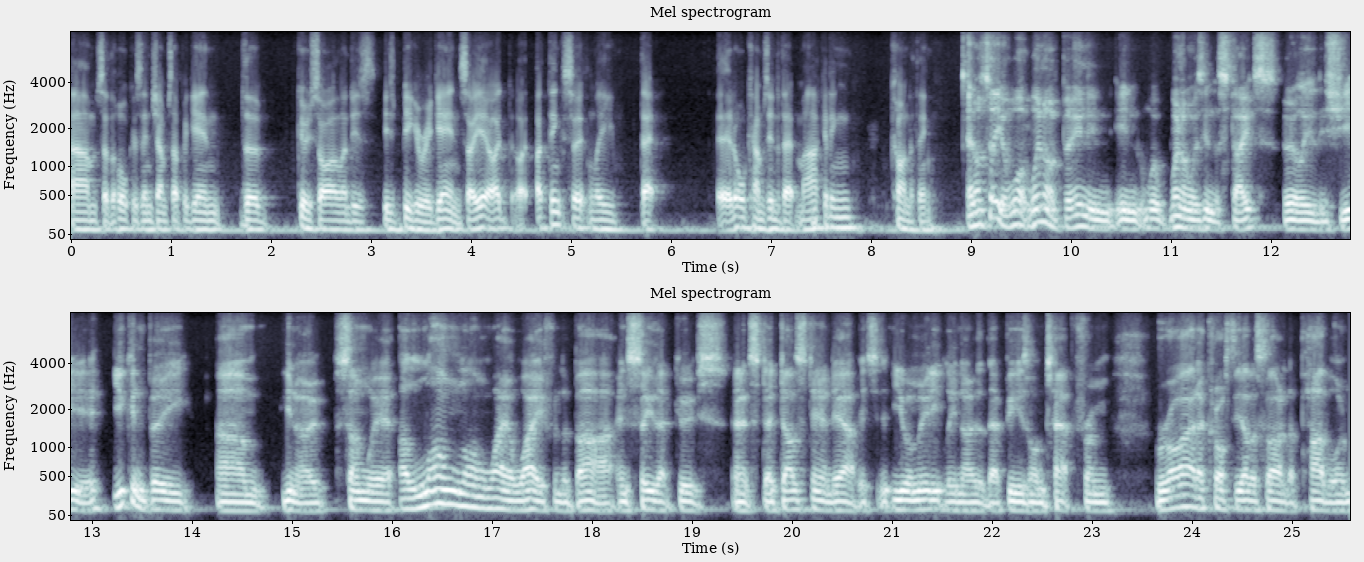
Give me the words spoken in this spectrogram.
Um, so the Hawkers then jumps up again. The Goose Island is is bigger again. So yeah, I, I think certainly that it all comes into that marketing kind of thing. And I'll tell you what, when I've been in in when I was in the states earlier this year, you can be um, you know, somewhere a long, long way away from the bar and see that goose, and it does stand out. It's you immediately know that that beer's on tap from right across the other side of the pub, or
